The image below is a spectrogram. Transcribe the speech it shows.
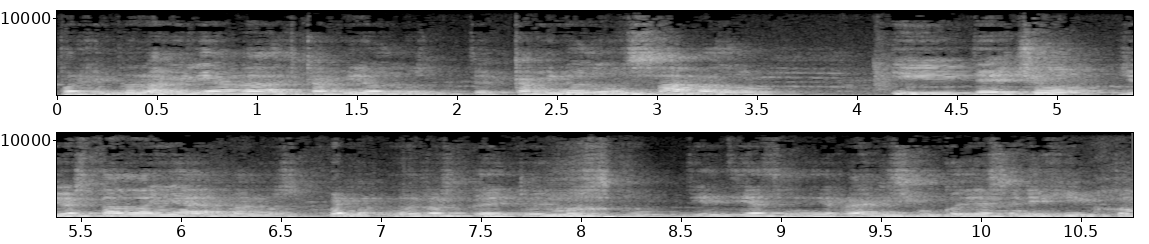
por ejemplo, la Biblia habla del camino del camino de un sábado, y de hecho, yo he estado allá, hermanos. Bueno, nosotros eh, tuvimos 10 días en Israel y 5 días en Egipto.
